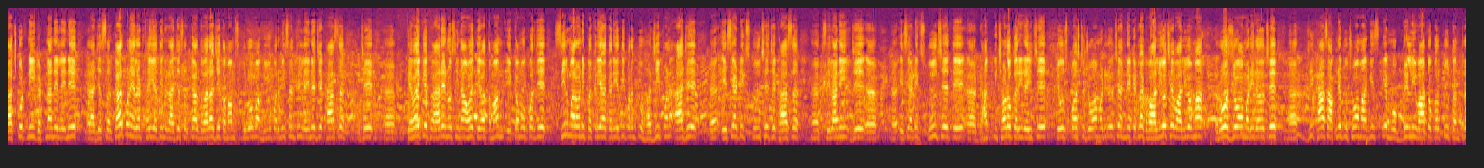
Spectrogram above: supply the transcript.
રાજકોટની ઘટનાને લઈને રાજ્ય સરકાર પણ એલર્ટ થઈ હતી અને રાજ્ય સરકાર દ્વારા જે તમામ સ્કૂલોમાં બીયુ પરમિશનથી લઈને જે ખાસ જે કહેવાય કે ફાયર એનઓસી ના હોય તેવા તમામ એકમો પર જે સીલ મારવાની પ્રક્રિયા કરી હતી, પરંતુ હજી પણ આ જે એશિયાટિક સ્કૂલ છે, જે ખાસ સેલાની જે એશિયાટિક સ્કૂલ છે, તે ઢાંક પીછાડો કરી રહી છે તેવું સ્પષ્ટ જોવા મળી રહ્યું છે. અન્ય કેટલાક વાલીઓ છે, વાલીઓમાં રોષ જોવા મળી રહ્યો છે. જી ખાસ આપને પૂછવા માંગીશ કે મોકડ્રીલની વાતો કરતું તંત્ર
